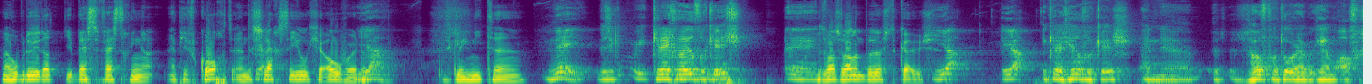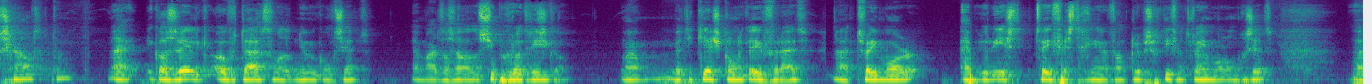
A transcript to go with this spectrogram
Maar hoe bedoel je dat je beste vestigingen heb je verkocht en de Ja. slechtste hield je over? Dat, ja, dat klinkt niet... eh, nee. Dus ik, ik kreeg wel heel veel cash. En het was wel een bewuste keus. Ja, ja, ik kreeg heel veel cash. En eh, het, het hoofdkantoor heb ik helemaal afgeschaald toen. Nee, ik was redelijk overtuigd van het nieuwe concept. Ja, maar het was wel een super groot risico. Maar met die cash kon ik even vooruit. Nou, Traymore heb ik toen eerst twee vestigingen van Club Sportief naar Traymore omgezet. Eh,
